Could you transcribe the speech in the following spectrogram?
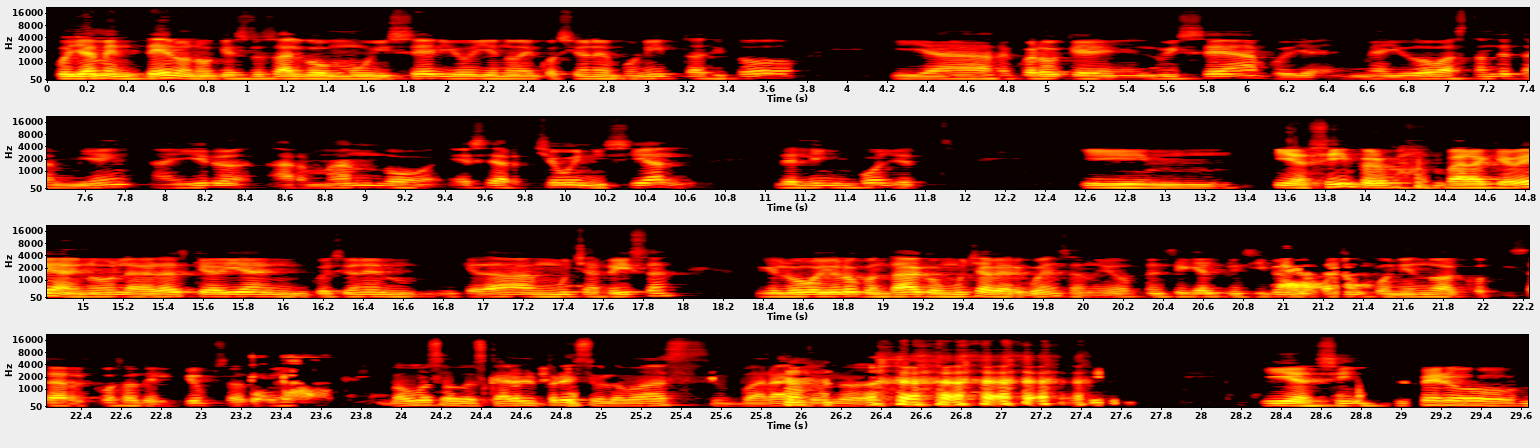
pues ya me entero, ¿no? Que esto es algo muy serio, lleno de ecuaciones bonitas y todo. Y ya recuerdo que Luis Sea, pues me ayudó bastante también a ir armando ese archivo inicial de Link Budget. Y, y así, pero para que vean, ¿no? La verdad es que habían cuestiones que daban mucha risa, que luego yo lo contaba con mucha vergüenza, ¿no? Yo pensé que al principio me estaban poniendo a cotizar cosas del CubeSat. Pues. Vamos a buscar el precio lo más barato, ¿no? y así. Pero,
